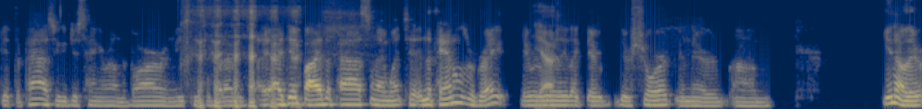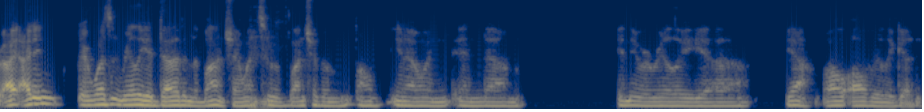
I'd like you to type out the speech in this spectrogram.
get the pass. You could just hang around the bar and meet people. But i was I, I did buy the pass and i went to and the panels were great. They were Yeah. really like they're they're short and they're um you know there I, I didn't there wasn't really a dud in the bunch. I went Mm-hmm. to a bunch of them all you know and and um and they were really uh yeah all all really good.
